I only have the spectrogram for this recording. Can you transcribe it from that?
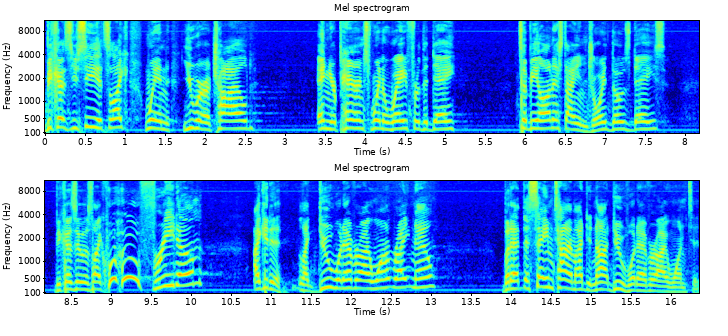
Because you see, it's like when you were a child and your parents went away for the day. To be honest, I enjoyed those days because it was like, woohoo, freedom. I get to like do whatever I want right now. But at the same time, I did not do whatever I wanted.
